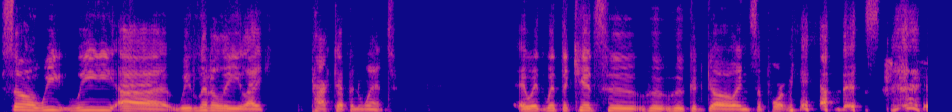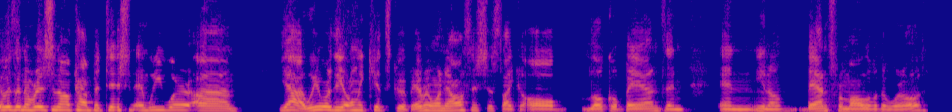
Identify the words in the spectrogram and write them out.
so we we uh we literally like packed up and went and with with the kids who who who could go and support me on this it was an original competition and we were um yeah we were the only kids group. Everyone else is just like all local bands and and you know bands from all over the world.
